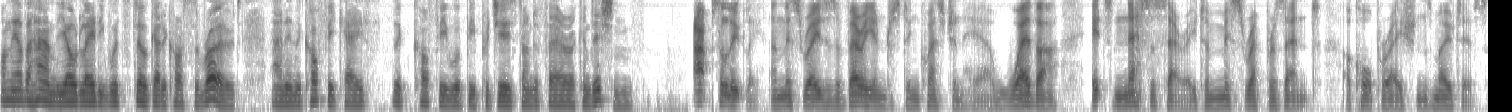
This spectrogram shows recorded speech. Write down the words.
On the other hand, the old lady would still get across the road, and in the coffee case, the coffee would be produced under fairer conditions. Absolutely. And this raises a very interesting question here whether it's necessary to misrepresent a corporation's motives.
